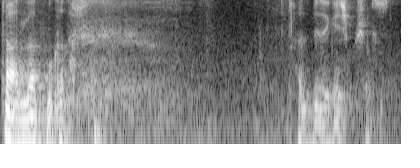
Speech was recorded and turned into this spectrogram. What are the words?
Tadilat bu kadar. Hadi bize geçmiş olsun.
